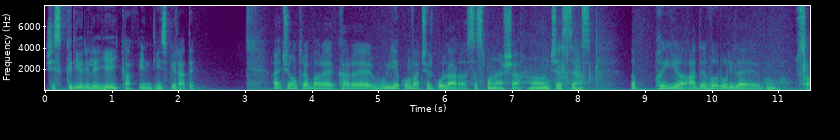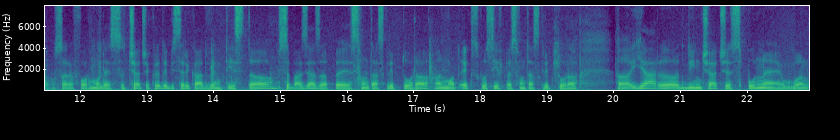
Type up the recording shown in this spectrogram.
și scrierile ei ca fiind inspirate? Aici e o întrebare care e cumva circulară, să spun așa. În ce sens? Păi, adevărurile, sau să reformulez, ceea ce crede Biserica Adventistă se bazează pe Sfânta Scriptură, în mod exclusiv pe Sfânta Scriptură, iar din ceea ce spune în,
